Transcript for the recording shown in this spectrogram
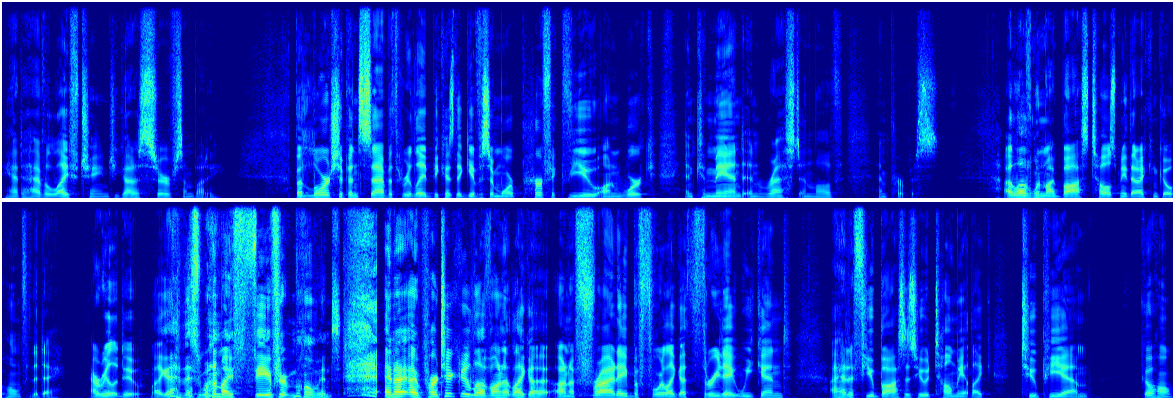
He had to have a life change. You got to serve somebody. But lordship and Sabbath relate because they give us a more perfect view on work and command and rest and love and purpose. I love when my boss tells me that I can go home for the day. I really do. Like that's one of my favorite moments, and I, I particularly love on it like a on a Friday before like a three day weekend. I had a few bosses who would tell me at like 2 p.m., "Go home,"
